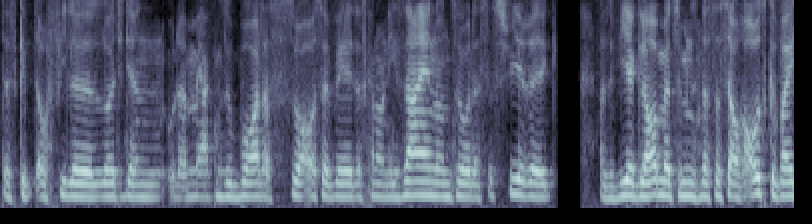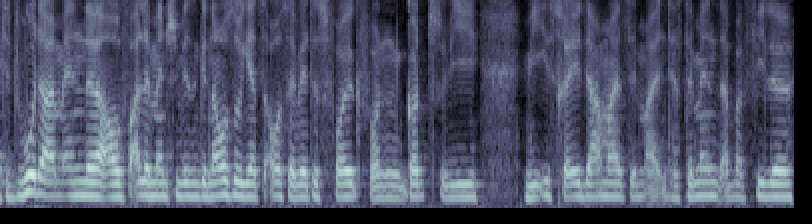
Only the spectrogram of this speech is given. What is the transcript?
das gibt auch viele Leute, die dann oder merken so, boah, das ist so auserwählt, das kann doch nicht sein und so, das ist schwierig. Also wir glauben ja zumindest, dass das ja auch ausgeweitet wurde am Ende auf alle Menschen. Wir sind genauso jetzt auserwähltes Volk von Gott wie, wie Israel damals im Alten Testament, aber viele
